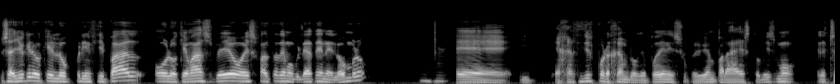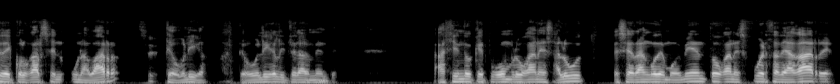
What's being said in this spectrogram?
O sea, yo creo que lo principal o lo que más veo es falta de movilidad en el hombro. Ujú. eh, y ejercicios, por ejemplo, que pueden ir súper bien para esto mismo. El hecho de colgarse en una barra Sí. te obliga, te obliga literalmente. Haciendo que tu hombro gane salud, ese rango de movimiento, ganes fuerza de agarre,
